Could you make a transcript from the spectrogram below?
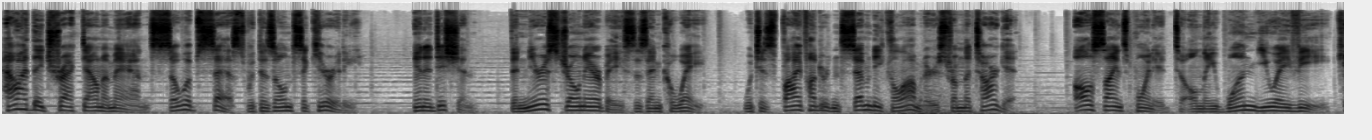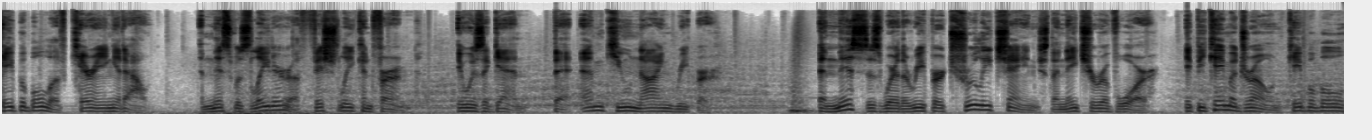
How had they tracked down a man so obsessed with his own security? In addition, the nearest drone airbase is in Kuwait, which is 570 kilometers from the target. All signs pointed to only one UAV capable of carrying it out, and this was later officially confirmed. It was again the MQ-9 Reaper. And this is where the Reaper truly changed the nature of war. It became a drone capable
